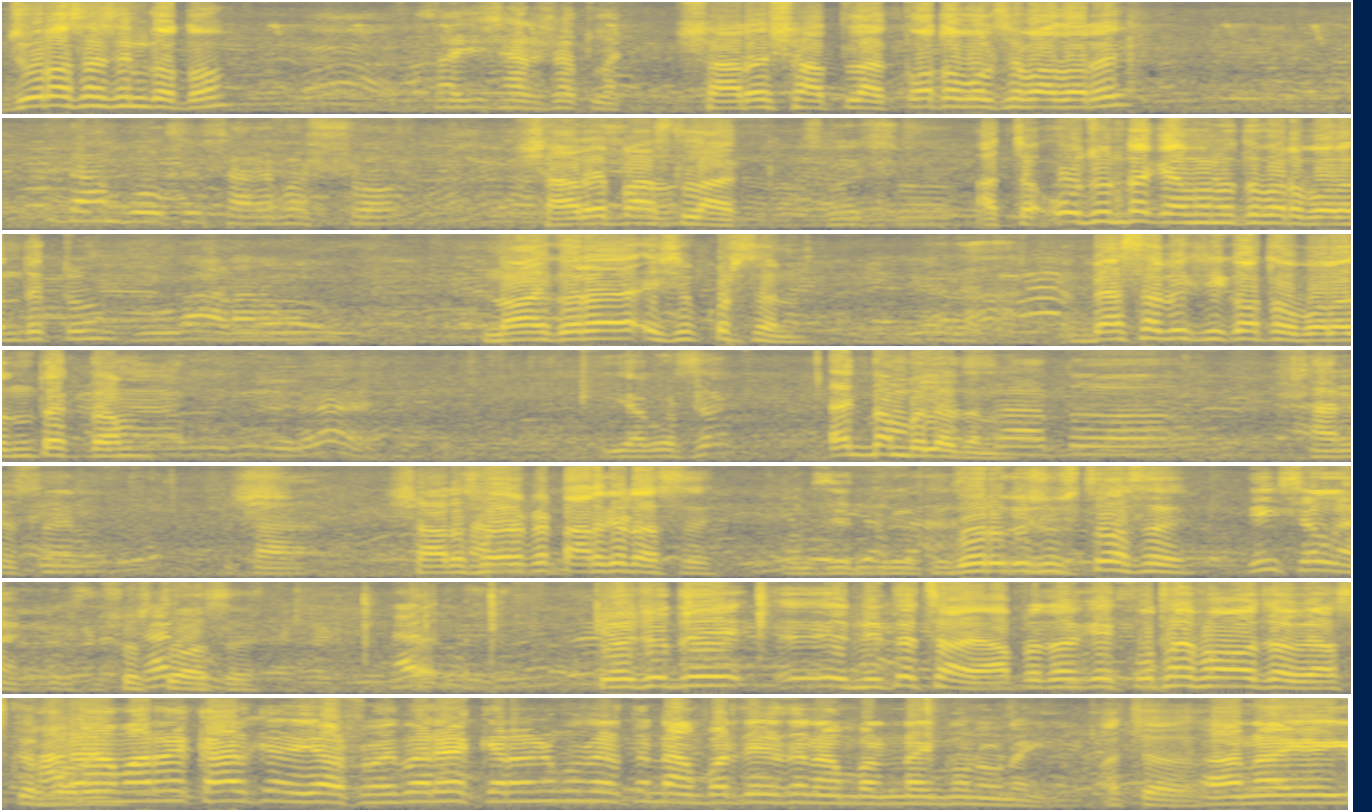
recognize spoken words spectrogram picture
জোড়া চাইছেন কত? সাড়ে সাত লাখ। সাড়ে সাত লাখ। কত বলছে বাজারে? দাম বলছে সাড়ে পাঁচশো। সাড়ে পাঁচ লাখ। আচ্ছা ওজনটা কেমন হতে পারে বলেন তো একটু। নয় করে হিসেব করছেন? বেচা বিক্রি কত বলেন তো একদম? একদম বলে দেন। সাড়ে ছয় সাড়ে ছয় একটা টার্গেট আছে। গরু কি সুস্থ আছে? সুস্থ আছে। কেউ যদি নিতে চায় আপনাদেরকে কোথায় পাওয়া যাবে আজকের পরে আমার কার এবারে কেরানি একটা নাম্বার দেখেছে নাম্বার নাই মনে নাই। আচ্ছা। আর না এই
